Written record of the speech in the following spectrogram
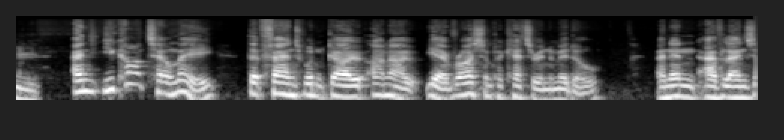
Mm. And you can't tell me that fans wouldn't go, oh no, yeah, Rice and Paqueta in the middle and then have Lanz-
